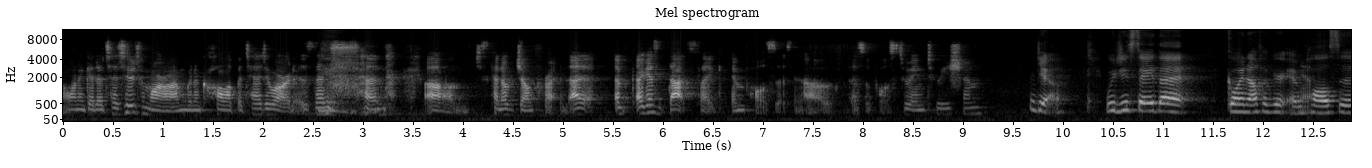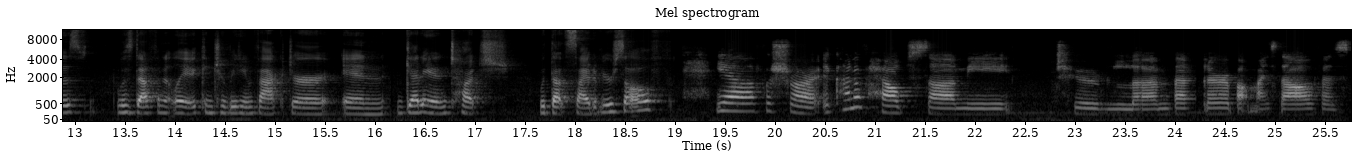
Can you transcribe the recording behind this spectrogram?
I want to get a tattoo tomorrow. I'm gonna call up a tattoo artist and then um, just kind of jump right. I, I guess that's like impulses as opposed to intuition. Yeah. Would you say that going off of your impulses yeah. was definitely a contributing factor in getting in touch with that side of yourself? Yeah, for sure. It kind of helps uh, me to learn better about myself as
